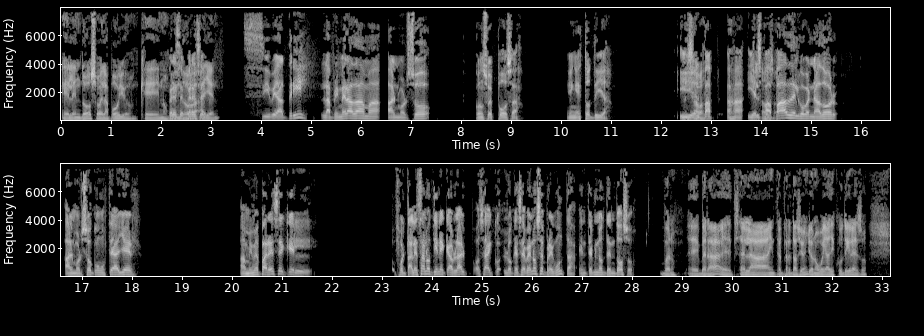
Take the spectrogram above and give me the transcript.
el endoso, el apoyo que nos brindó ayer. Si Beatriz, la primera dama, almorzó con su esposa en estos días, y el, ajá, y el, papá del gobernador almorzó con usted ayer, a mí me parece que el Fortaleza no tiene que hablar, o sea, lo que se ve no se pregunta en términos de endoso. Bueno, eh, verdad, esa es la interpretación, yo no voy a discutir eso.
